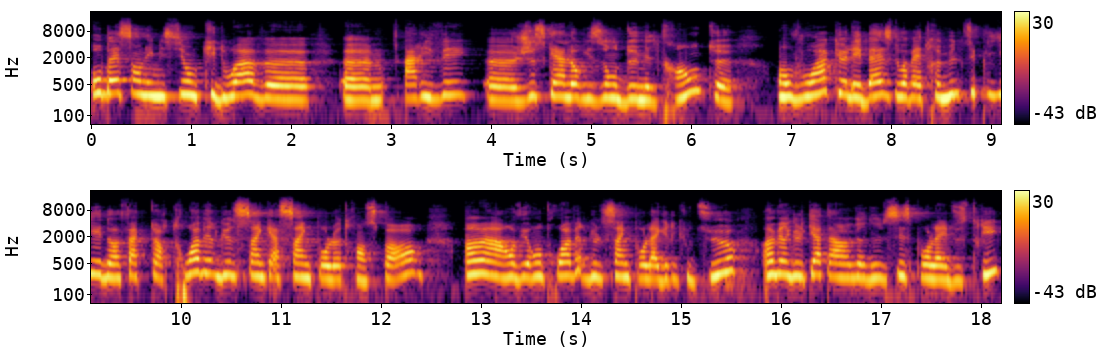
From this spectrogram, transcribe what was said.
aux baisses en émissions qui doivent euh, euh, arriver jusqu'à l'horizon 2030, on voit que les baisses doivent être multipliées d'un facteur 3,5 à 5 pour le transport, 1 à environ 3,5 pour l'agriculture, 1,4 à 1,6 pour l'industrie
